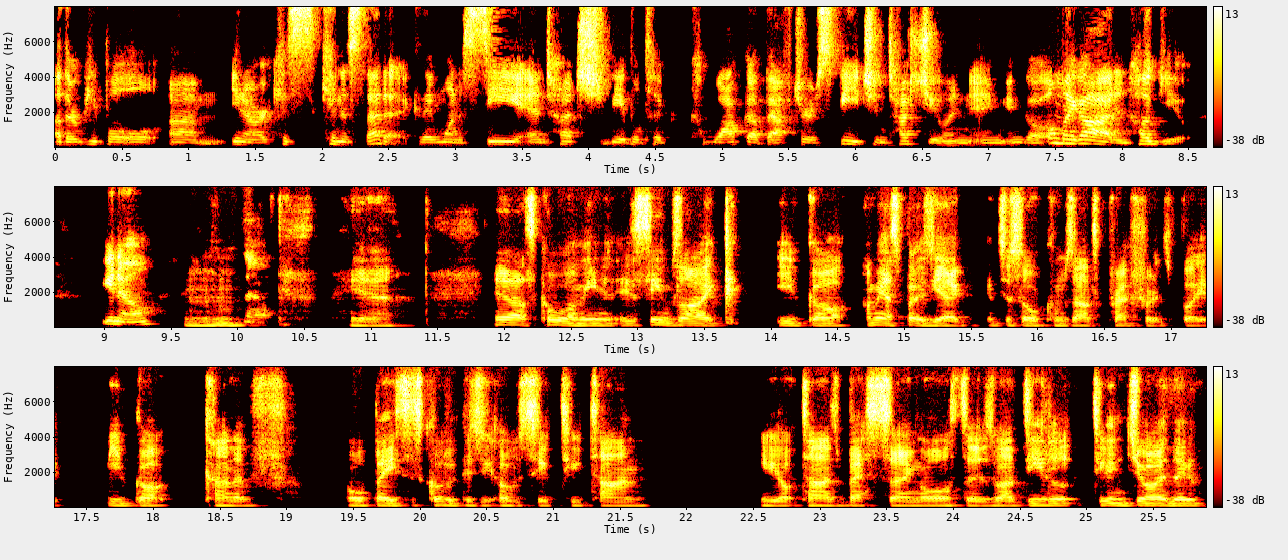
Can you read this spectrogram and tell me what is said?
other people um, you know are kinesthetic they want to see and touch be able to walk up after a speech and touch you and, and, and go oh my god and hug you you know mm-hmm. so. yeah yeah that's cool i mean it seems like you've got i mean i suppose yeah it just all comes down to preference but you've got kind of all bases covered because you obviously two-time New York Times best-selling author as well. Do you do you enjoy the,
